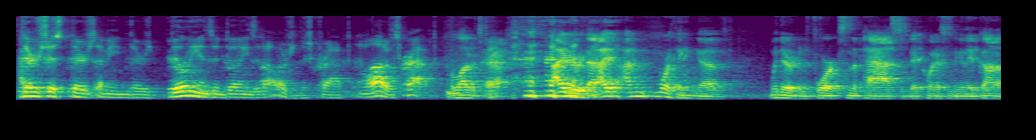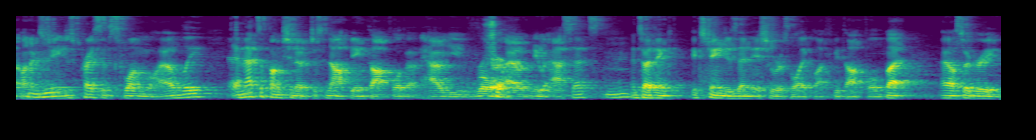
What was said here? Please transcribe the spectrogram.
there's just, there's, I mean, there's billions and billions of dollars of this crap, and a lot of it's crap. A lot of it's crap. I agree with that. I, I'm more thinking of when there have been forks in the past of Bitcoin or something, and they've gone up on Mm-hmm. exchanges, prices have swung wildly, and that's a function of just not being thoughtful about how you roll Sure. out new assets. Mm-hmm. And so I think exchanges and issuers alike will have to be thoughtful. But I also agree,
